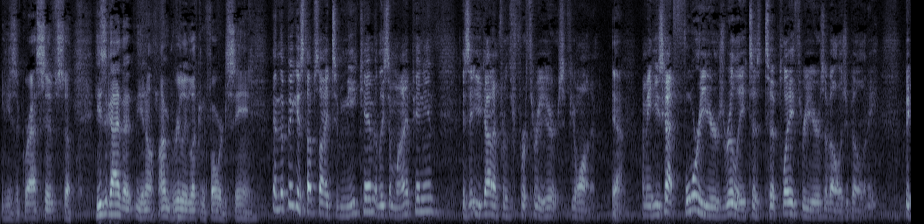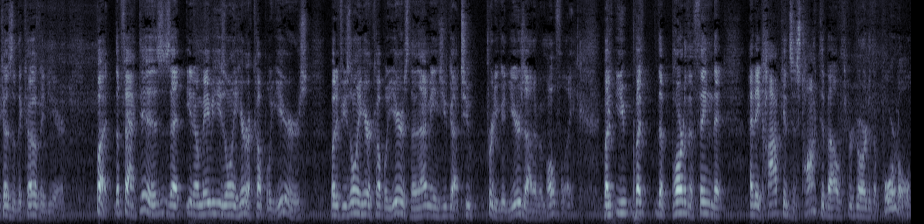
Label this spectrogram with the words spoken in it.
He's aggressive. So he's a guy that you know I'm really looking forward to seeing. And the biggest upside to me, Kim, at least in my opinion, is that you got him for for three years if you want him. Yeah. I mean, he's got four years really to, to play three years of eligibility because of the COVID year. But the fact is, is that you know maybe he's only here a couple years. But if he's only here a couple years, then that means you got two pretty good years out of him, hopefully. But you, but the part of the thing that I think Hopkins has talked about with regard to the portal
